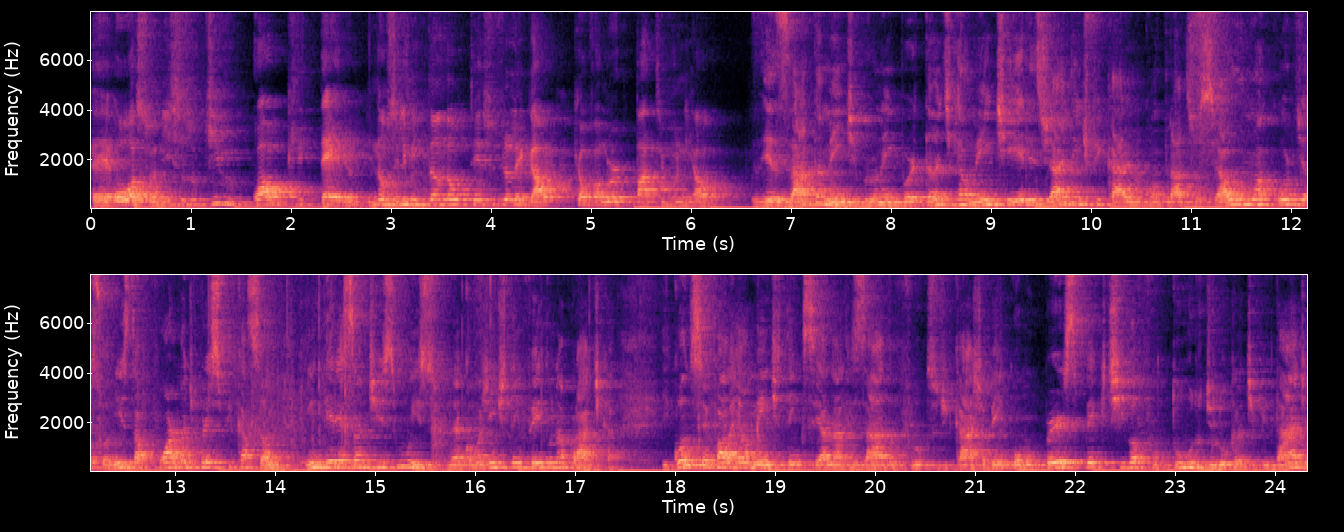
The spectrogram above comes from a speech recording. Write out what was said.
é, ou acionistas, o que, qual o critério, e não se limitando ao texto de legal, que é o valor patrimonial. Exatamente, Bruno. É importante realmente eles já identificarem no contrato social ou no acordo de acionista a forma de precificação. Interessantíssimo isso, né? Como a gente tem feito na prática. E quando você fala realmente tem que ser analisado o fluxo de caixa bem como perspectiva futuro de lucratividade,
